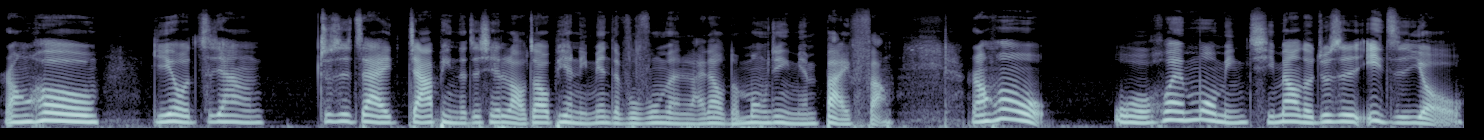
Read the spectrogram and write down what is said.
然后也有这样，就是在家庭的这些老照片里面的夫妇们来到我的梦境里面拜访。然后我会莫名其妙的，就是一直有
